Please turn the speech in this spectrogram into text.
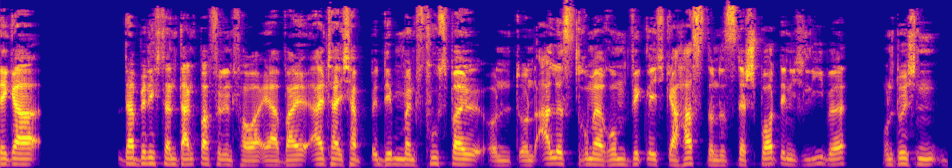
Digga, da bin ich dann dankbar für den VAR, weil, Alter, ich habe in dem Moment Fußball und, und alles drumherum wirklich gehasst und es ist der Sport, den ich liebe. Und durch einen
